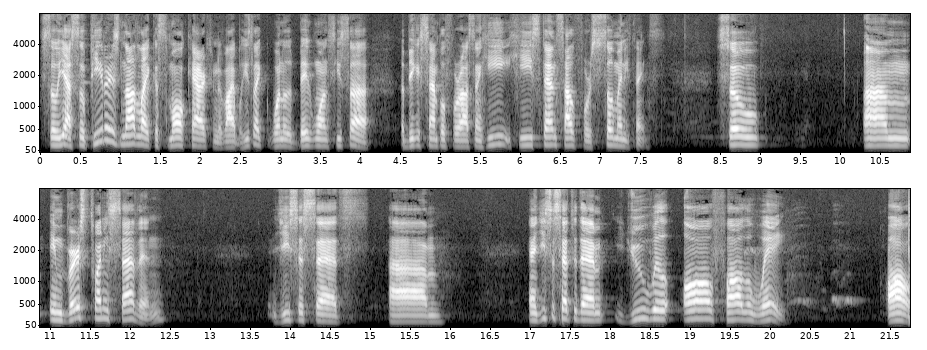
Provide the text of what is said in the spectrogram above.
So, yeah, so Peter is not like a small character in the Bible. He's like one of the big ones. He's a a big example for us, and he, he stands out for so many things. So, um, in verse 27, Jesus says, um, and Jesus said to them, You will all fall away. All.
